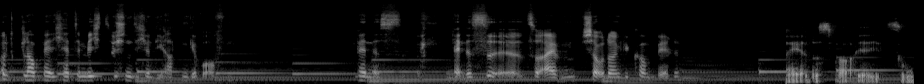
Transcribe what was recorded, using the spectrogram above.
Und glaub mir, ich hätte mich zwischen dich und die Ratten geworfen, wenn es, wenn es äh, zu einem Showdown gekommen wäre. Naja, das war ja jetzt so.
